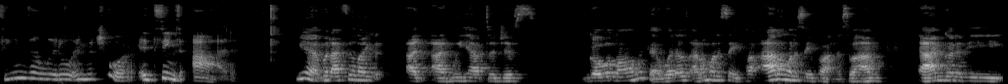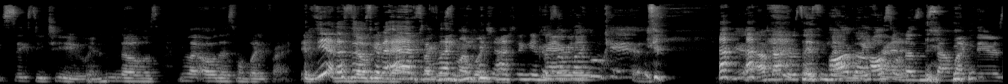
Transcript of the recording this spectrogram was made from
seems a little immature. It seems odd. Yeah, but I feel like I, I we have to just go along with that. What else? I don't want to say I don't want to say partner. So I'm I'm gonna be 62, and who knows? I'm like, oh, that's my boyfriend. It's- yeah, that's what I was gonna get ask. Like, Like, my boyfriend. To I'm like, who cares? yeah, I'm not gonna say That's my partner. Also, doesn't sound like there's.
